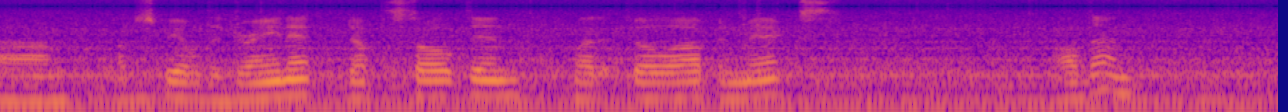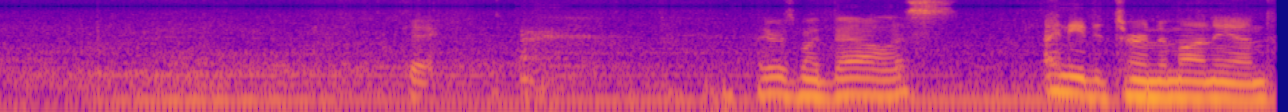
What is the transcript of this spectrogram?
Um, I'll just be able to drain it, dump the salt in, let it fill up and mix. All done. Okay. There's my ballast. I need to turn them on end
